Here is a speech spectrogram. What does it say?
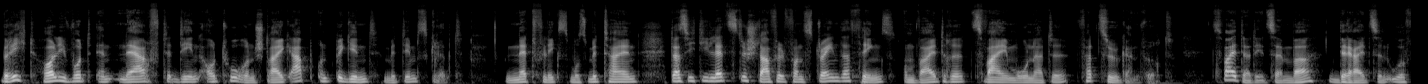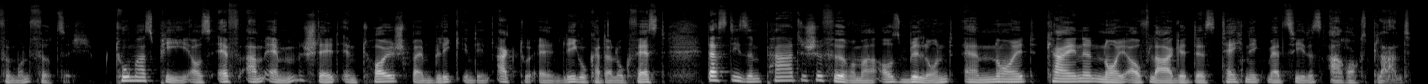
bricht Hollywood entnervt den Autorenstreik ab und beginnt mit dem Skript. Netflix muss mitteilen, dass sich die letzte Staffel von Stranger Things um weitere zwei Monate verzögern wird. 2. Dezember, 13.45 Uhr. Thomas P. aus F am M stellt enttäuscht beim Blick in den aktuellen Lego-Katalog fest, dass die sympathische Firma aus Billund erneut keine Neuauflage des Technik Mercedes Arox plant.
